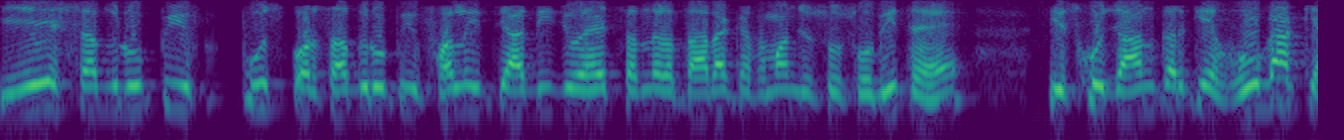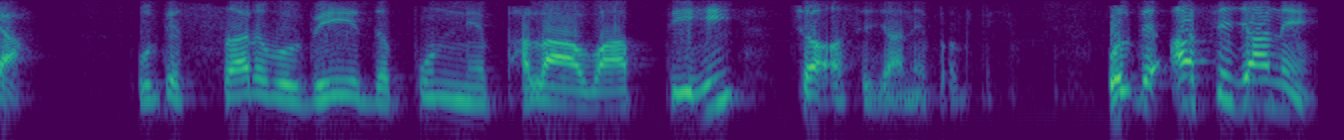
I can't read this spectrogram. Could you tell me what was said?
ये शब्द रूपी पुष्प और शब्द रूपी फल इत्यादि जो है चंद्र तारा के समान जो सुशोभित है, इसको जान करके होगा क्या? बोलते सर्व वेद पुण्य फलावाप्ति ही च अस्य जाने पड़ती बोलते, अस्य जाने,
